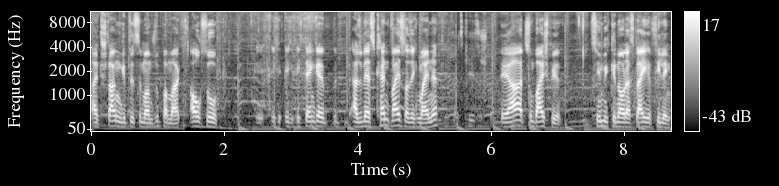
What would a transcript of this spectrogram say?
Als Stangen gibt es immer im Supermarkt. Auch so ich, ich, ich, denke, also wer es kennt, weiß, was ich meine. Als Ja, zum Beispiel. Ziemlich genau das gleiche Feeling.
